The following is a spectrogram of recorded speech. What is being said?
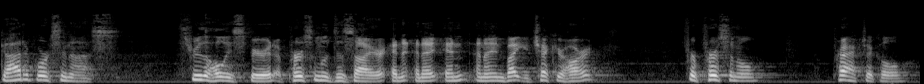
God works in us through the Holy Spirit a personal desire, and, and, I, and, and I invite you, check your heart for personal, practical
